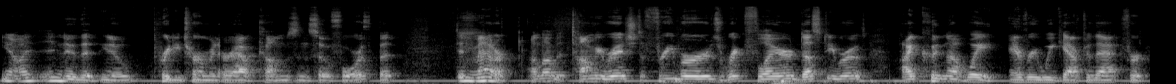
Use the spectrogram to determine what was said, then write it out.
You know, I, I knew that you know predetermined or outcomes and so forth, but didn't matter. I loved it. Tommy Rich, the Freebirds, Ric Flair, Dusty Rhodes. I could not wait every week after that for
